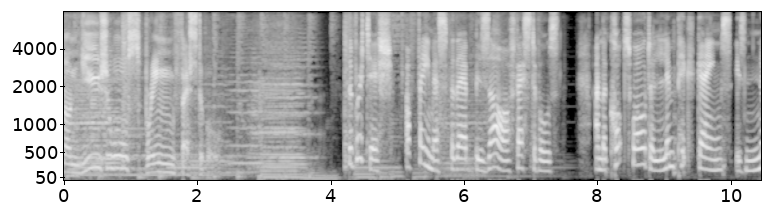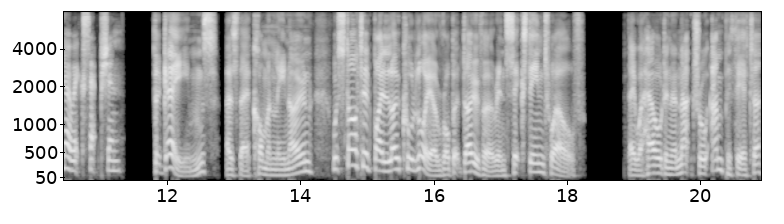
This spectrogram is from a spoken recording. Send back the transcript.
unusual spring festival. The British are famous for their bizarre festivals, and the Cotswold Olympic Games is no exception. The Games, as they're commonly known, were started by local lawyer Robert Dover in 1612. They were held in a natural amphitheatre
